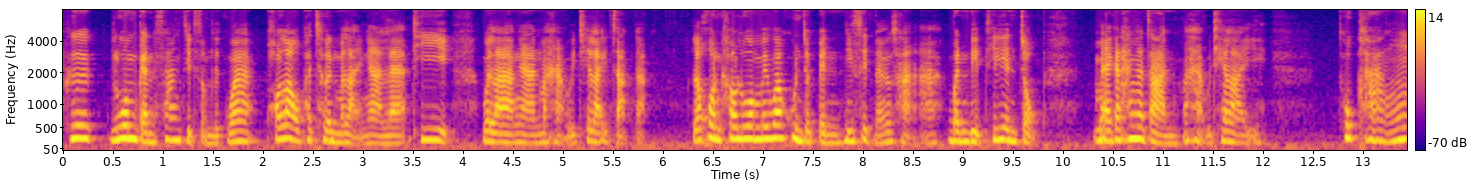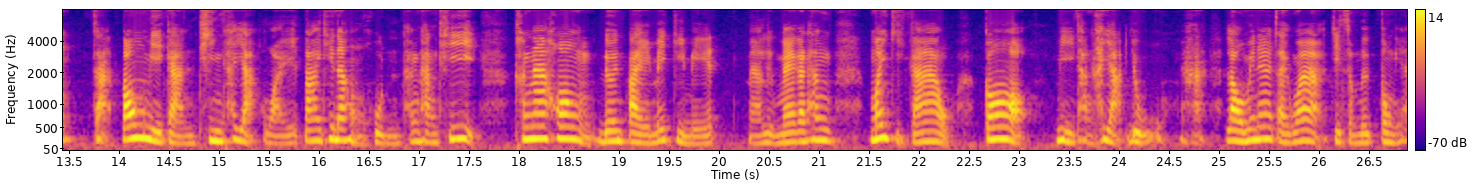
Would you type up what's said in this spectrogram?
เพื่อร่วมกันสร้างจิตสำนึกว่า เพราะเราเผชิญมาหลายงานแล้วที่เวลางานมหาวิทยาลัยจัดอะแล้วคนเข้าร่วมไม่ว่าคุณจะเป็นนิสิตนักศึกษาบัณฑิตที่เรียนจบ แม้กระทั่งอาจารย์ มหาวิทยาลัย ทุกครั้งจะต้องมีการทิ้งขยะไว้ใต้ที่หน้าของคุณ ทั้งๆทที่ข้างหน้าห้องเดินไปไม่กี่เมตรนะหรือแม้กระทั่งไม่กี่ก้าวก็ มีถังขยะอยู่นะคะเราไม่แน่ใจว่าจิตสำนึกตรงนี้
